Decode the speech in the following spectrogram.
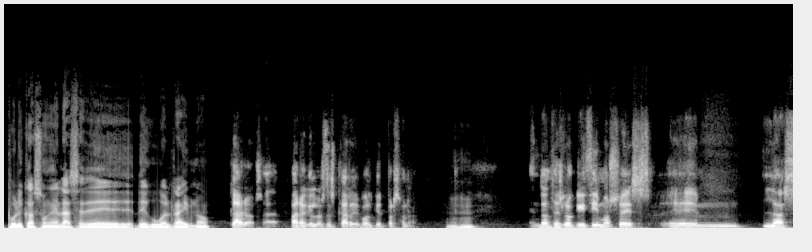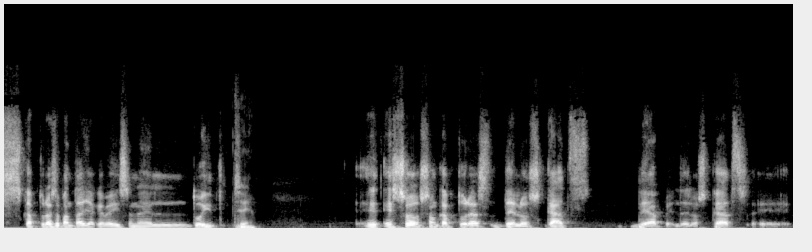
publicas un enlace de, de, Google Drive, ¿no? Claro, o sea, para que los descargue cualquier persona. Entonces, lo que hicimos es em, las capturas de pantalla que veis en el tweet, Sí. eh, eso son capturas de los CADs de Apple, de los CADs eh,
